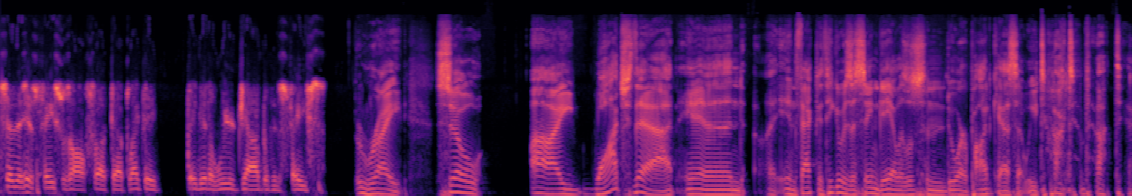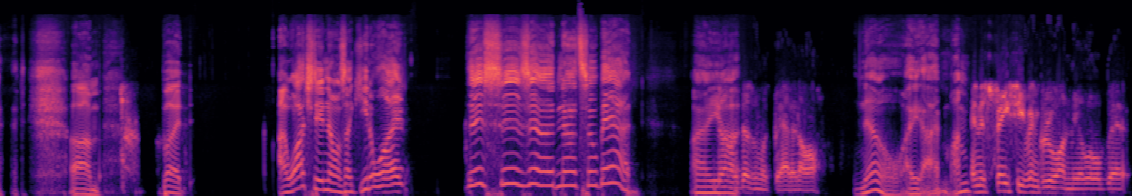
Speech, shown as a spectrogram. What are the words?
said that his face was all fucked up. Like they they did a weird job with his face. right. So I watched that, and uh, in fact, I think it was the same day I was listening to our podcast that we talked about that. Um, but I watched it and I was like, you know what, this is uh, not so bad. I No, uh, it doesn't look bad at all. No, I, I'm, I'm And his face even grew on me a little bit.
